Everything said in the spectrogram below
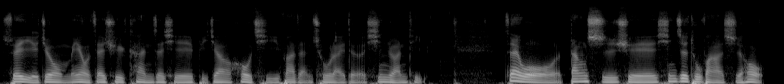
所以也就没有再去看这些比较后期发展出来的新软体。在我当时学心智图法的时候，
